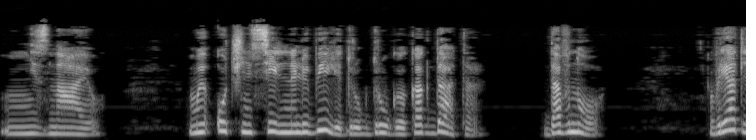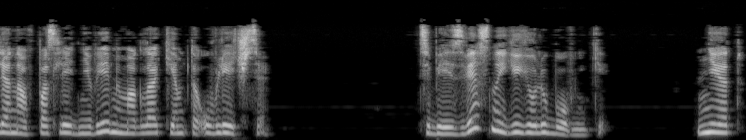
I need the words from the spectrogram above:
Не знаю. Мы очень сильно любили друг друга когда-то, давно. Вряд ли она в последнее время могла кем-то увлечься. Тебе известны ее любовники? Нет.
